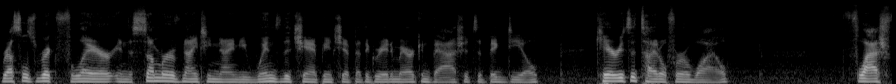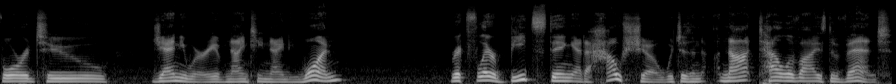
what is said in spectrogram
wrestles Ric Flair in the summer of 1990, wins the championship at the Great American Bash. It's a big deal. Carries the title for a while. Flash forward to January of 1991. Ric Flair beats Sting at a house show, which is a not televised event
